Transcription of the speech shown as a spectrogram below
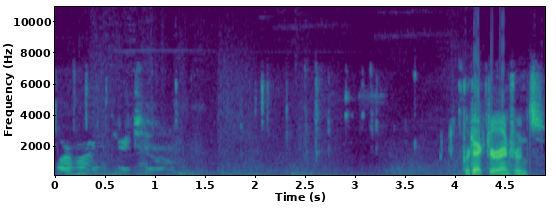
Warhorn. Three, two, one. Protector entrance.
